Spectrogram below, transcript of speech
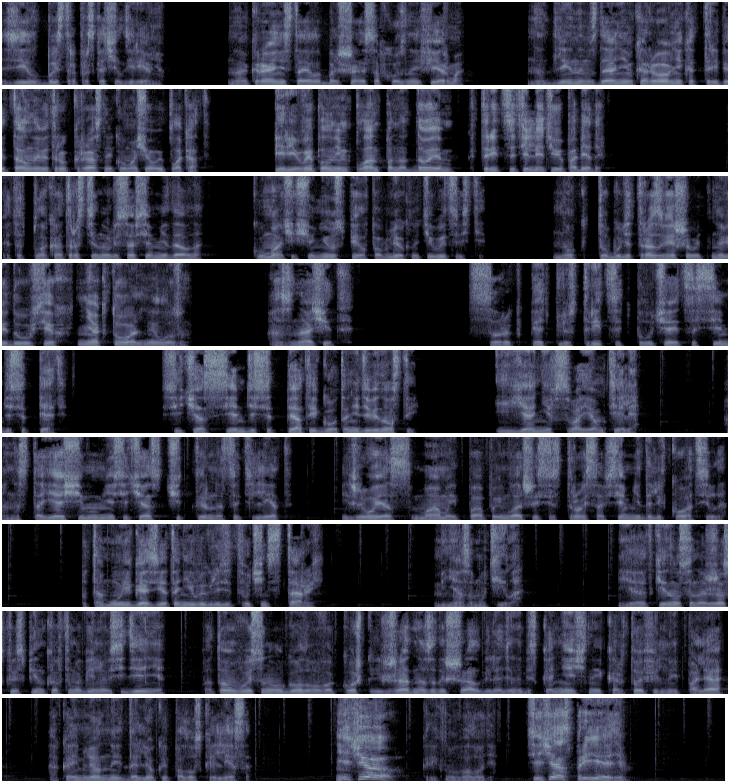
Зил быстро проскочил деревню. На окраине стояла большая совхозная ферма. Над длинным зданием коровника трепетал на ветру красный кумачевый плакат. «Перевыполним план по надоям к тридцатилетию Победы». Этот плакат растянули совсем недавно — Кумач еще не успел поблекнуть и выцвести. Но кто будет развешивать на виду у всех неактуальный лозунг? А значит, 45 плюс 30 получается 75. Сейчас 75-й год, а не 90-й. И я не в своем теле. А настоящему мне сейчас 14 лет. И живу я с мамой, папой и младшей сестрой совсем недалеко отсюда. Потому и газета не выглядит очень старой. Меня замутило. Я откинулся на жесткую спинку автомобильного сиденья, потом высунул голову в окошко и жадно задышал, глядя на бесконечные картофельные поля, окаймленные далекой полоской леса. «Ничего!» — крикнул Володя. «Сейчас приедем!»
